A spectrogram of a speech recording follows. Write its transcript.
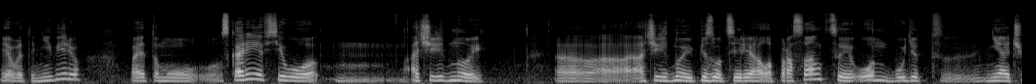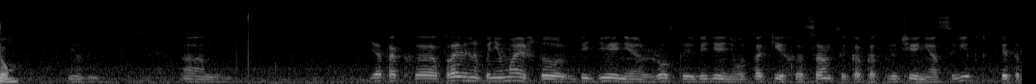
Я в это не верю. Поэтому, скорее всего, очередной, э, очередной эпизод сериала про санкции, он будет э, ни о чем. Я так э, правильно понимаю, что введение, жесткое введение вот таких санкций, как отключение от SWIFT, это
